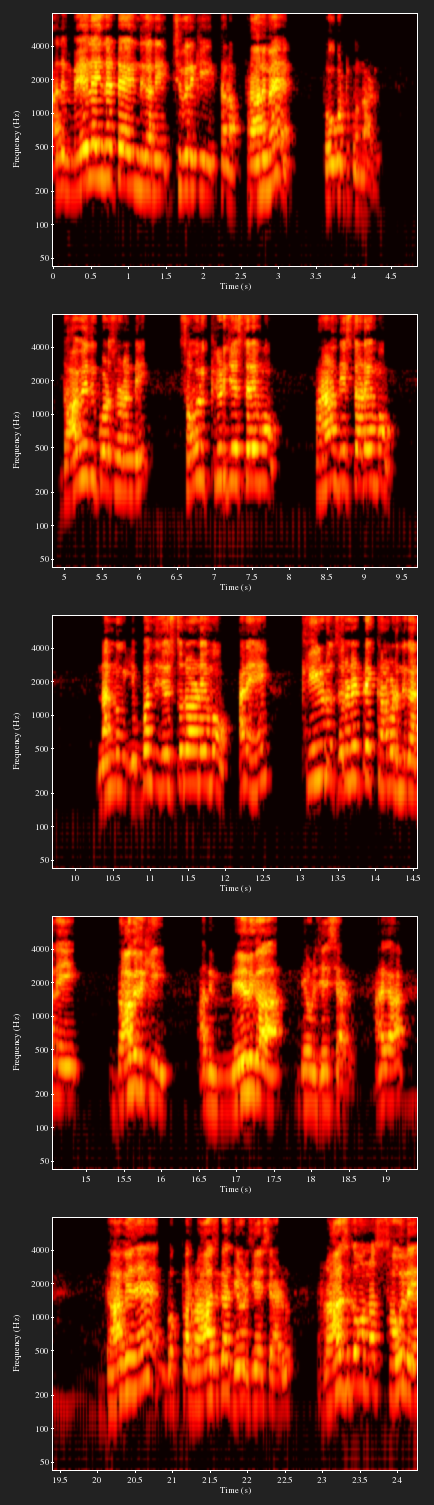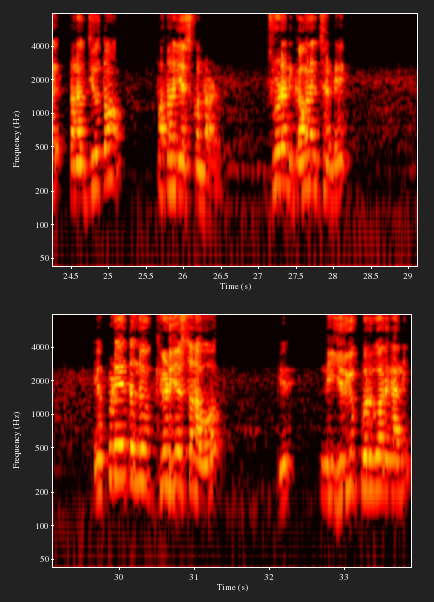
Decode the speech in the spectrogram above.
అది మేలైనట్టే అయింది కానీ చివరికి తన ప్రాణమే పోగొట్టుకున్నాడు. దావేది కూడా చూడండి సౌలు కీడు చేస్తాడేమో ప్రాణం తీస్తాడేమో నన్ను ఇబ్బంది చేస్తున్నాడేమో అని కీడు చూడనట్టే కనబడింది కానీ దావిదికి అది మేలుగా దేవుడు చేశాడు. అనగా దావీదే గొప్ప రాజుగా దేవుడు చేశాడు. రాజుగా ఉన్న సౌలే తన జీవితం పతనం చేసుకున్నాడు. చూడండి గమనించండి. ఎప్పుడైతే నువ్వు కీడు చేస్తున్నావో నీ ఇరుగు పొరుగువారు కానీ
